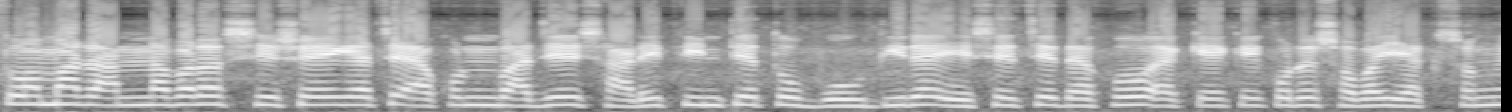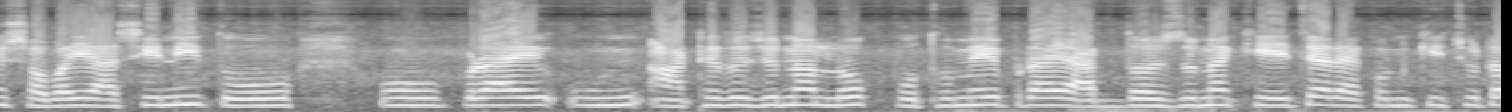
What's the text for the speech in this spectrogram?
তো আমার রান্না বাড়া শেষ হয়ে গেছে। এখন বাজে সাড়ে তিনটে। তো বৌদিরা এসেছে, দেখো, একে একে করে সবাই একসঙ্গে সবাই আসেনি। তো প্রায় আঠেরো জনা লোক, প্রথমে প্রায় আট দশ জনা খেয়েছে, আর এখন কিছুটা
